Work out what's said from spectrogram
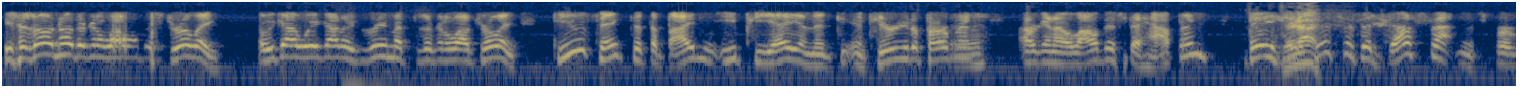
He says, "Oh no, they're going to allow all this drilling. We got we got an agreement that they're going to allow drilling." Do you think that the Biden EPA and the Interior Department uh-huh. are going to allow this to happen? They not, this is a death sentence for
